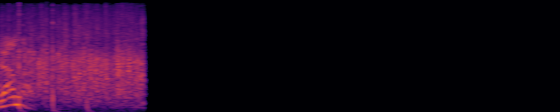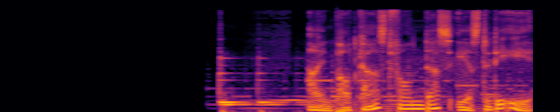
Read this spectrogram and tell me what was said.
Lammert. Ein Podcast von das erste.de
